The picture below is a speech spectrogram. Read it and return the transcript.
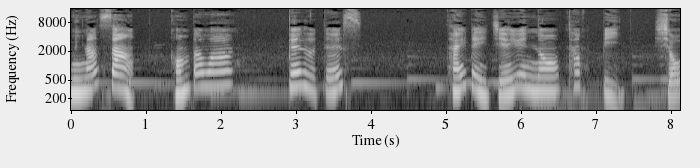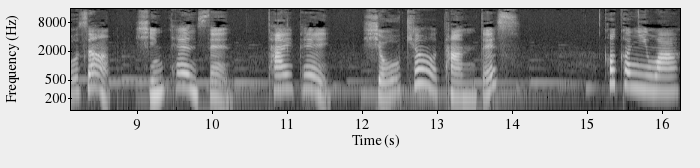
皆さん、こんばんは。ベルです。台北捷運の旅、小山、新天線、台北、小京丹です。ここには、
